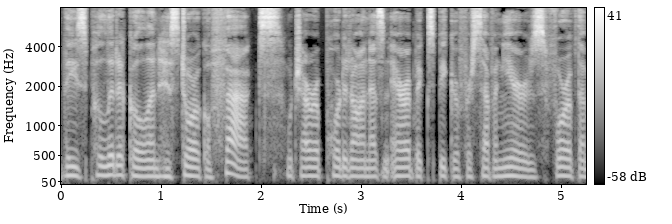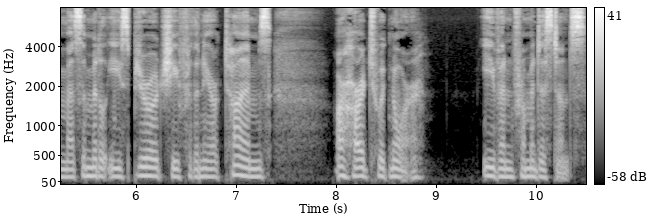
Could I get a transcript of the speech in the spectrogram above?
These political and historical facts, which I reported on as an Arabic speaker for seven years, four of them as a Middle East bureau chief for the New York Times, are hard to ignore, even from a distance.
